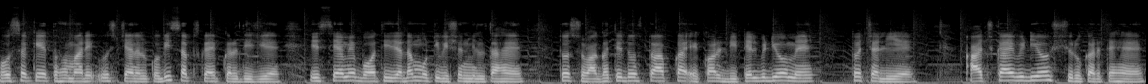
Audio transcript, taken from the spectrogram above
हो सके तो हमारे उस चैनल को भी सब्सक्राइब कर दीजिए। इससे हमें बहुत ही ज़्यादा मोटिवेशन मिलता है। तो स्वागत है दोस्तों आपका एक और डिटेल वीडियो में। तो चलिए, आज का वीडियो शुरू करते हैं।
